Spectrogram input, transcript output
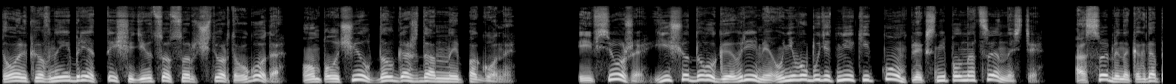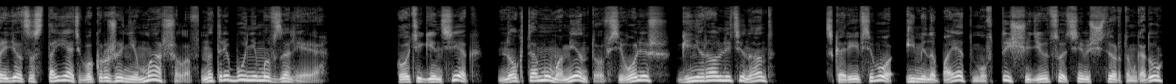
Только в ноябре 1944 года он получил долгожданные погоны. И все же, еще долгое время у него будет некий комплекс неполноценности, особенно когда придется стоять в окружении маршалов на трибуне Мавзолея. Хоть и генсек, но к тому моменту всего лишь генерал-лейтенант. Скорее всего, именно поэтому в 1974 году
